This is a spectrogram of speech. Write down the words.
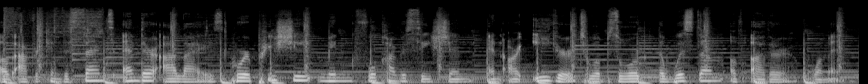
of African descent and their allies who appreciate meaningful conversation and are eager to absorb the wisdom of other women.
